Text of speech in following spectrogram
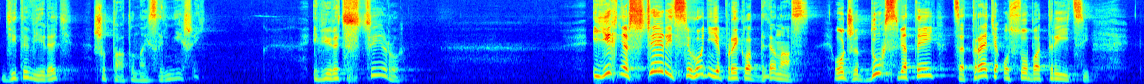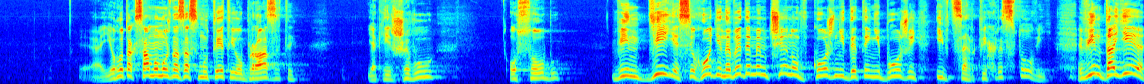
Діти вірять, що тато найсильніший. І вірять щиро. І їхня щирість сьогодні є приклад для нас. Отже, Дух Святий це третя особа трійці. Його так само можна засмутити і образити, як і живу особу. Він діє сьогодні невидимим чином в кожній дитині Божій і в церкві Христовій. Він дає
